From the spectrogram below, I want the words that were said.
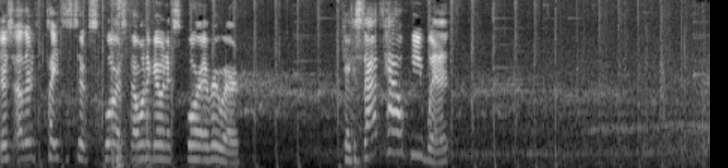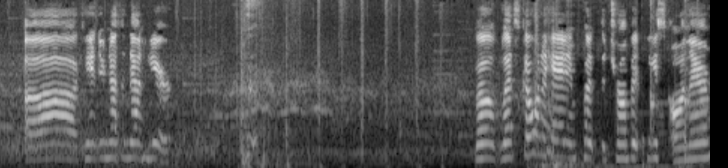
There's other places to explore, so I want to go and explore everywhere. Okay, because that's how he went. Ah, can't do nothing down here. Well, let's go on ahead and put the trumpet piece on there.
